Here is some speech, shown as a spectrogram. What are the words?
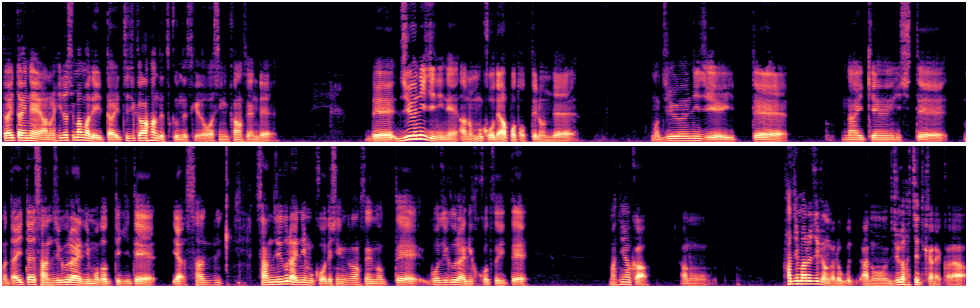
大体ね、あの、広島まで行ったら1時間半で着くんですけど、新幹線で。で、12時にね、あの、向こうでアポ取ってるんで、まあ、12時へ行って、内見して、まあ、大体3時ぐらいに戻ってきて、いや、3、3時ぐらいに向こうで新幹線乗って、5時ぐらいにここ着いて、間に合うか、あの、始まる時間が6、あの、18時からやから、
